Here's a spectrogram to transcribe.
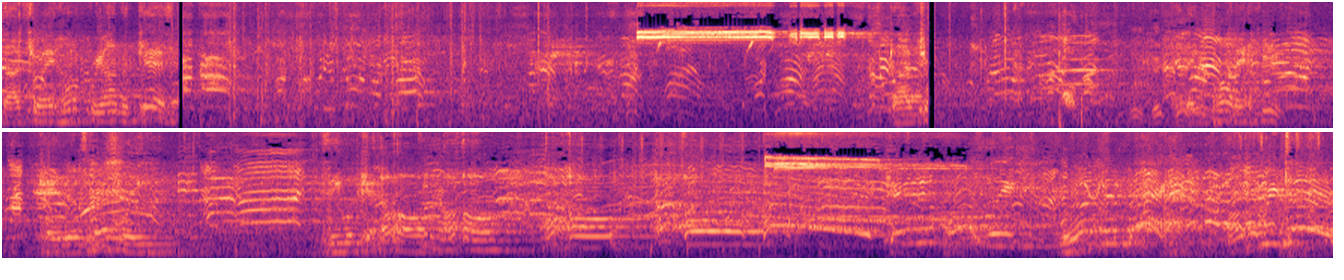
Got Trey Humphrey on the catch. Got Trey. They punt it. Caleb Presley. See what can. Uh oh. Uh oh. Uh oh. Uh oh. Caleb Presley runs it back on the return.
